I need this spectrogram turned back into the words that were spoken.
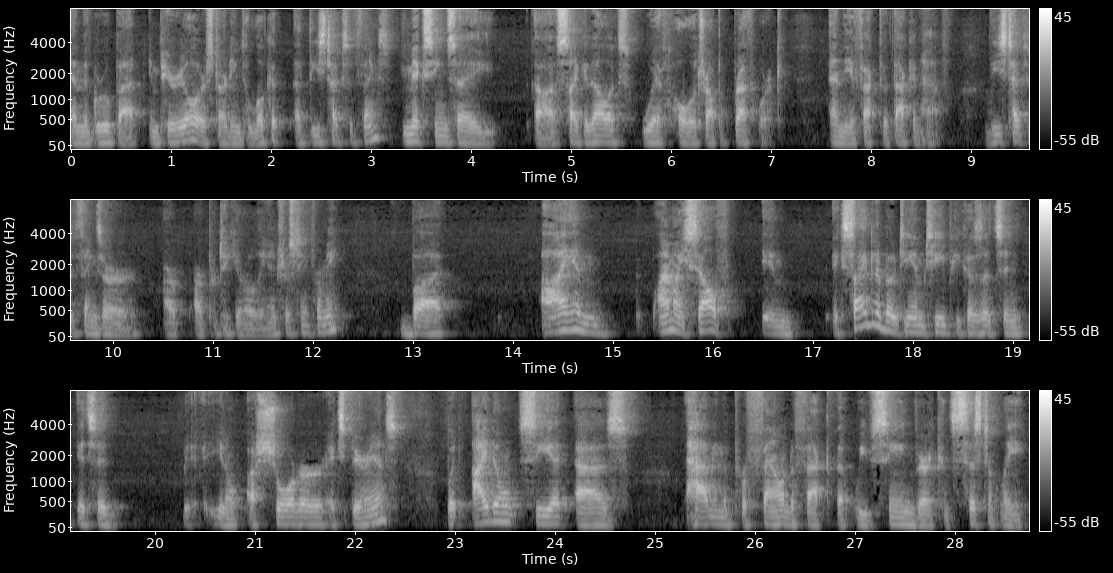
and the group at Imperial are starting to look at, at these types of things, mixing, say, uh, psychedelics with holotropic breath work and the effect that that can have. These types of things are, are, are particularly interesting for me. But I am, I myself am excited about DMT because it's an, it's a, you know, a shorter experience, but I don't see it as having the profound effect that we've seen very consistently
